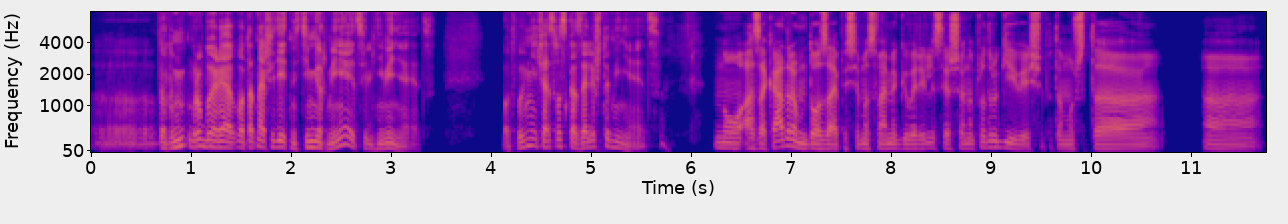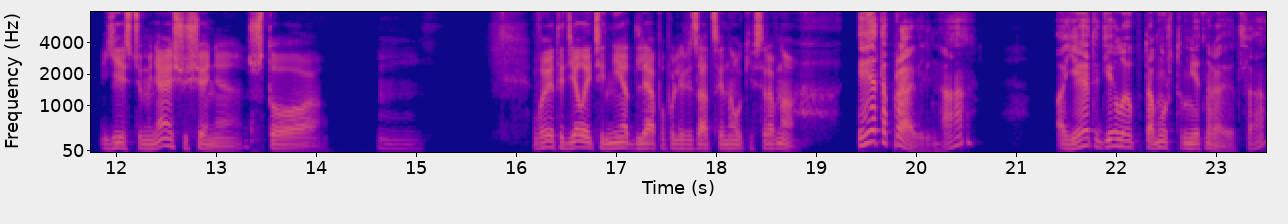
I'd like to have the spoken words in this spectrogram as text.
э, грубо говоря, вот от нашей деятельности мир меняется или не меняется. Вот вы мне сейчас рассказали, что меняется. Ну, а за кадром до записи мы с вами говорили совершенно про другие вещи, потому что есть у меня ощущение, что вы это делаете не для популяризации науки все равно. И это правильно, а? А я это делаю, потому что мне это нравится, а?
